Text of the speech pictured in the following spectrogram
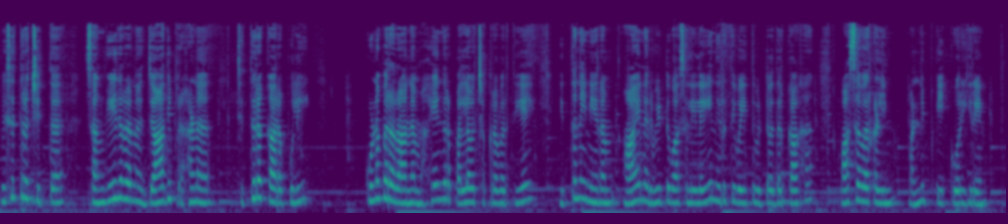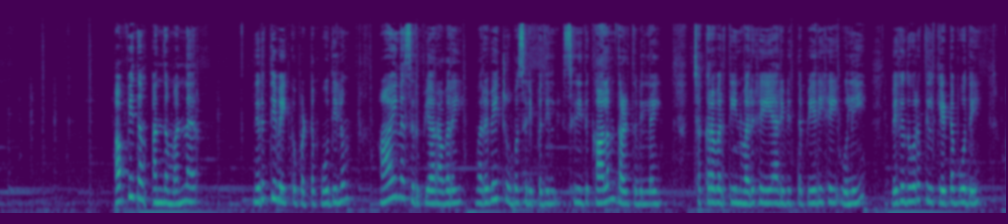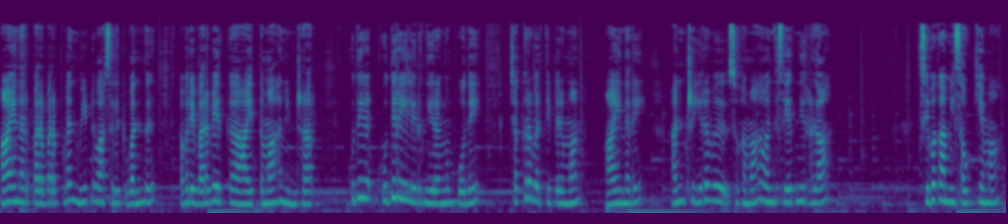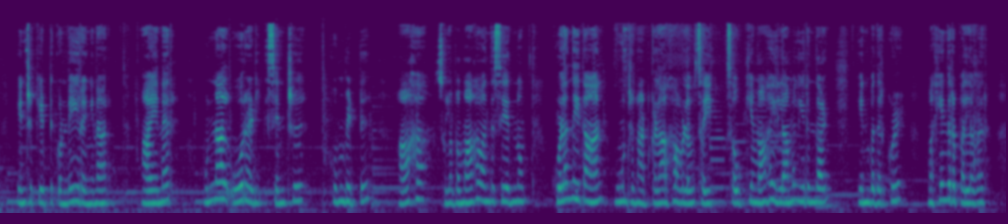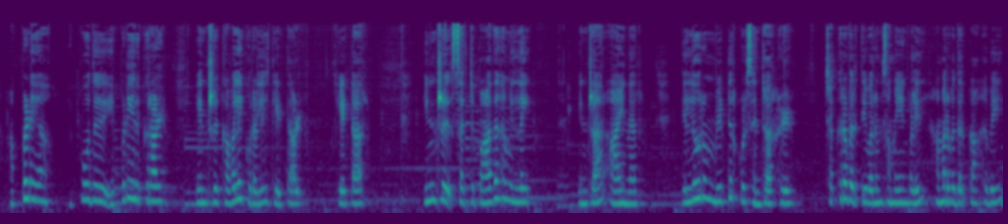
விசித்திர சித்த சங்கீதரன ஜாதி பிரகண சித்திரக்கார புலி குணபரரான மகேந்திர பல்லவ சக்கரவர்த்தியை இத்தனை நேரம் ஆயனர் வீட்டு வாசலிலேயே நிறுத்தி வைத்து விட்டதற்காக வாசவர்களின் மன்னிப்பை கோருகிறேன். அவ்விதம் அந்த மன்னர் நிறுத்தி வைக்கப்பட்ட போதிலும் ஆயன சிற்பியார் அவரை வரவேற்று உபசரிப்பதில் சிறிது காலம் தாழ்த்தவில்லை. சக்கரவர்த்தியின் வருகையை அறிவித்த பேரிகை ஒலி வெகு தூரத்தில் கேட்டபோதே ஆயனர் பரபரப்புடன் வீட்டு வாசலுக்கு வந்து அவரை வரவேற்க ஆயத்தமாக நின்றார். குதிரை குதிரையிலிருந்து இறங்கும் போதே சக்கரவர்த்தி பெருமான் ஆயனரே அன்று இரவு சுகமாக வந்து சேர்ந்தீர்களா? சிவகாமி சௌக்கியமா? என்று கேட்டுக்கொண்டே இறங்கினார். ஆயனர் முன்னால் ஓர் அடி சென்று கும்பிட்டு ஆஹா சுலபமாக வந்து சேர்ந்தோம் குழந்தைதான் மூன்று நாட்களாக அவ்வளவு சை சௌக்கியமாக இல்லாமல் இருந்தாள் என்பதற்குள் மகேந்திர பல்லவர் அப்படியா இப்போது எப்படி இருக்கிறாள்? என்று கவலை குரலில் கேட்டாள். கேட்டார் இன்று சற்று பாதகமில்லை என்றார் ஆயனர். எல்லோரும் வீட்டிற்குள் சென்றார்கள். சக்கரவர்த்தி வரும் சமயங்களில் அமர்வதற்காகவே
